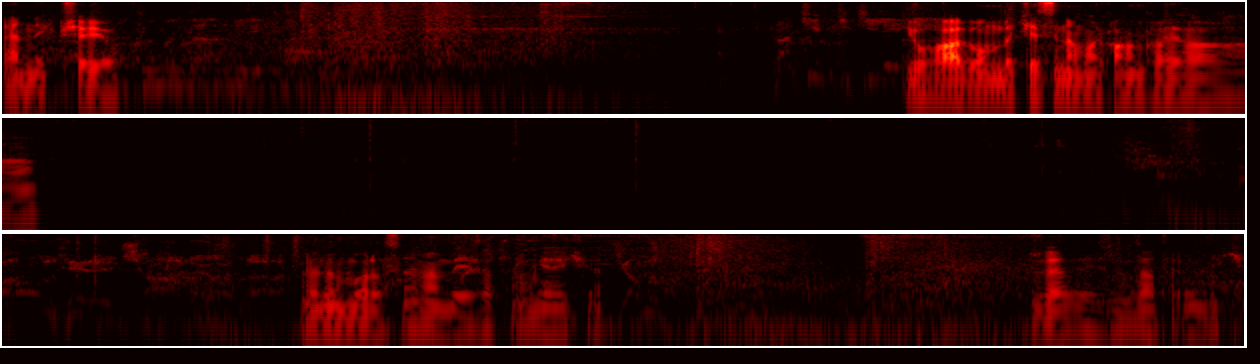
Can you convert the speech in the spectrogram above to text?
benlik bir şey yok. Yuh abi onu da kesin ama kanka ya. Ölüm burası hemen base atmam gerekiyor. Güzel base'imizi atabildik.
